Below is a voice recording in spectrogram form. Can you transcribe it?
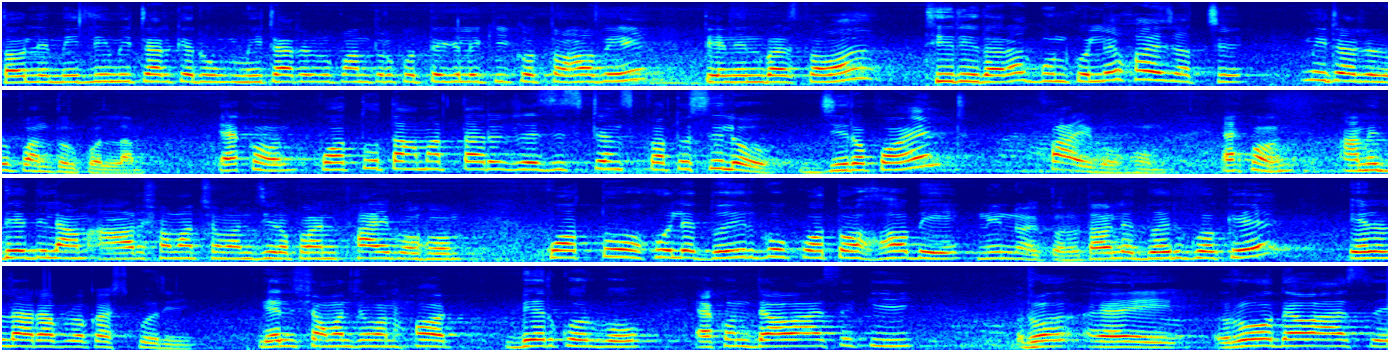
তাহলে মিলিমিটারকে মিটারে রূপান্তর করতে গেলে কি করতে হবে? টেন ইনভার্স পাওয়া থ্রি দ্বারা গুণ করলে হয়ে যাচ্ছে, মিটারে রূপান্তর করলাম। এখন কত তামার তারের রেজিস্ট্যান্স কত ছিল? Zero point five ohm. এখন আমি দিয়ে দিলাম আর সমান সমান জিরো পয়েন্ট ফাইভ ওহম। কত হলে দৈর্ঘ্য কত হবে নির্ণয় করো। তাহলে দৈর্ঘ্যকে এল দ্বারা প্রকাশ করি। এল সমান সমান হট, বের করব। এখন দেওয়া আছে কি? রো, এই রো দেওয়া আছে।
